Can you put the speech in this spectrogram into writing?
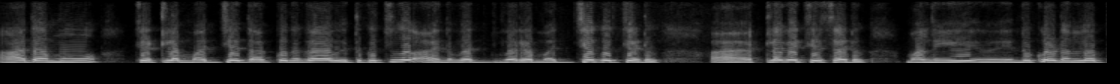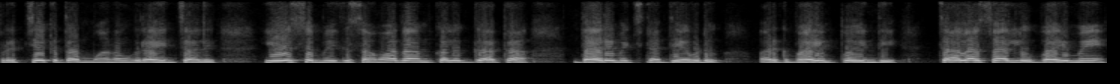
ఆదాము చెట్ల మధ్య దక్కునగా వెతుకుచూ ఆయన మరి మధ్యకు వచ్చాడు. అట్లాగే చేశాడు. మనని ఎన్నుకోవడంలో ప్రత్యేకత మనం గ్రహించాలి. యేసు మీకు సమాధానం కలుగ్గాక ధైర్యం ఇచ్చిన దేవుడు. వారికి భయం పోయింది. చాలాసార్లు భయమే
